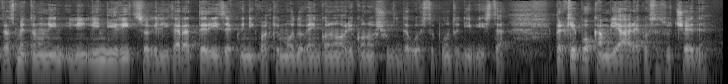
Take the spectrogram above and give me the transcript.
trasmettono un, l'indirizzo che li caratterizza e quindi in qualche modo vengono riconosciuti da questo punto di vista. Perché può cambiare? Cosa succede?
